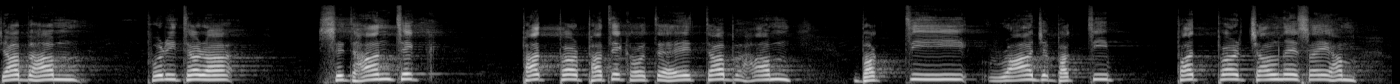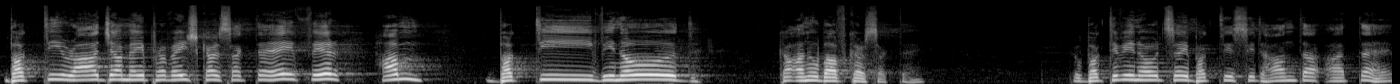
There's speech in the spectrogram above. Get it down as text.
जब हम पूरी तरह सिद्धांतिक पथ पर पथिक होते हैं, तब हम भक्ति राज, भक्ति पथ पर चलने से हम भक्ति राज्य में प्रवेश कर सकते हैं, फिर हम भक्ति विनोद का अनुभव कर सकते हैं। तो भक्ति विनोद से भक्ति सिद्धांत आता है।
